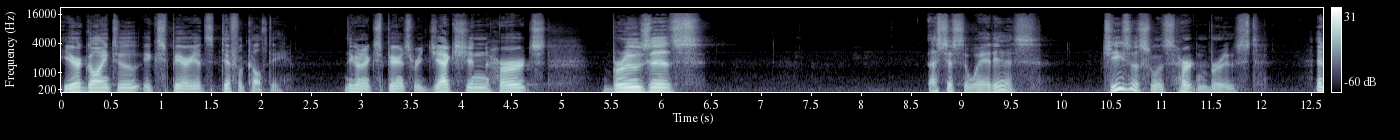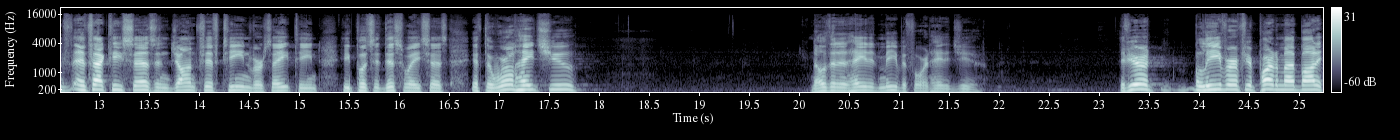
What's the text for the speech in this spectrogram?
you're going to experience difficulty. You're going to experience rejection, hurts, bruises. That's just the way it is. Jesus was hurt and bruised. In, in, fact, he says in John 15, verse 18, he puts it this way He says, If the world hates you, know that it hated me before it hated you. If you're a believer, if you're part of my body,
